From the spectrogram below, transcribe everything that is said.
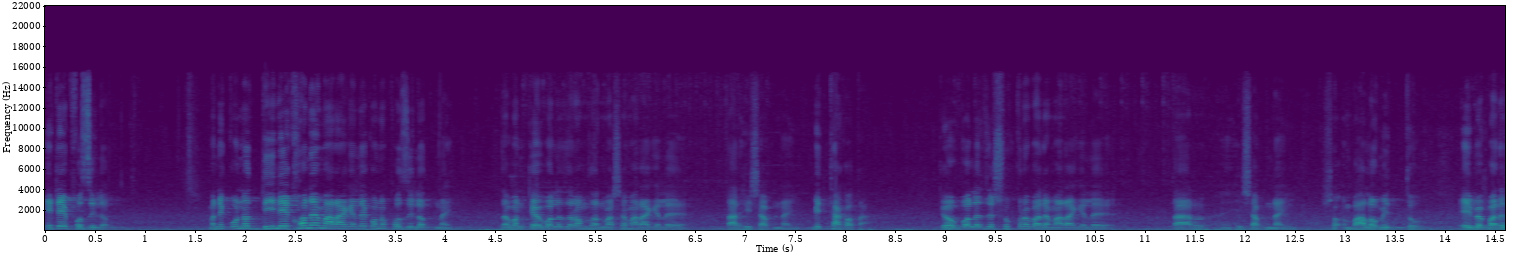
এটাই ফজিলত। মানে কোনো দিনে ক্ষণে মারা গেলে কোনো ফজিলত নাই। যেমন কেউ বলে যে রমজান মাসে মারা গেলে তার হিসাব নাই। মিথ্যা কথা। কেউ বলে যে শুক্রবারে মারা গেলে তার হিসাব নাই। ভালো মৃত্যু। এই ব্যাপারে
